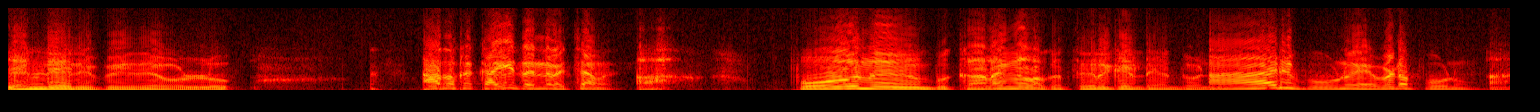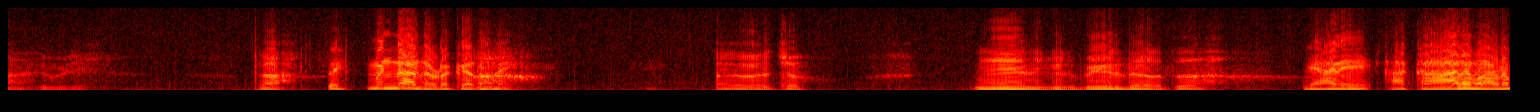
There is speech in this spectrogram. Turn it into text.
എന്റെ ഒരു ഇതേ ഉള്ളൂ. അതൊക്കെ കൈ തന്നെ വെച്ചാ മതി. പോകുന്നതിന് മുമ്പ് കടങ്ങളൊക്കെ തീർക്കണ്ടേ എന്തോ ആര് പോണു എവിടെ പോണു? മിണ്ടാണ്ട് കിടന്നേ. വെച്ചോ. നീ എനിക്കൊരു പേര് തേർത്തതാ ഞാനേ ആ കാലമാണ്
